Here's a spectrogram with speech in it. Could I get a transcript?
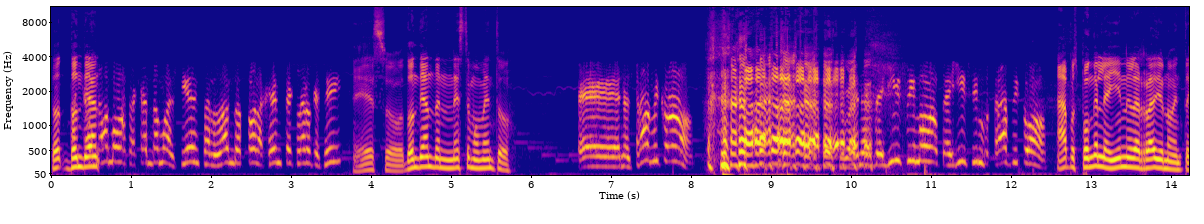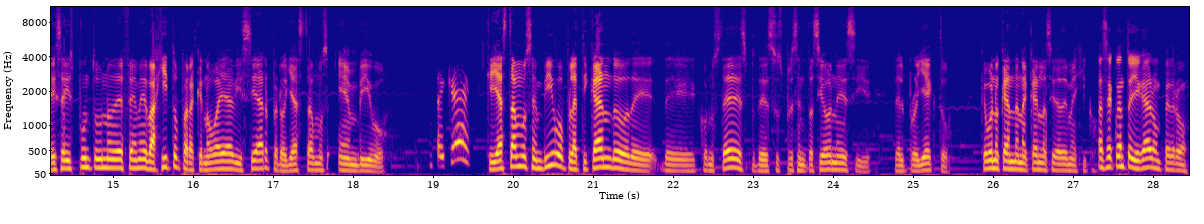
¿Dónde acá andamos? Acá andamos al 100 saludando a toda la gente, claro que sí. Eso. ¿Dónde andan en este momento? Eh, en el tráfico. en el bellísimo, bellísimo tráfico. Ah, pues pónganle ahí en la radio 96.1 de FM bajito para que no vaya a viciar, pero ya estamos en vivo. ¿De qué? Que ya estamos en vivo platicando de, de, con ustedes, de sus presentaciones y del proyecto. Qué bueno que andan acá en la Ciudad de México. ¿Hace cuánto llegaron, Pedro?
